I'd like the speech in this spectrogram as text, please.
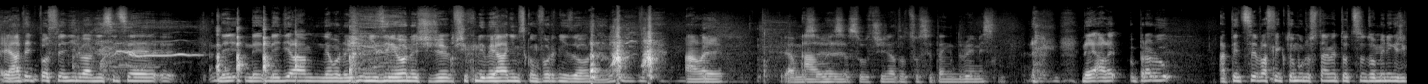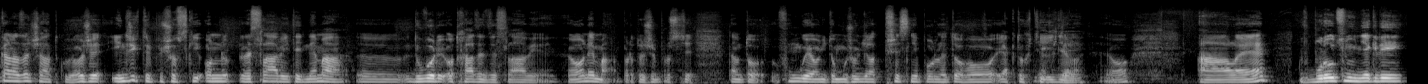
Já teď poslední dva měsíce ne, ne, nedělám, nebo nežím nic jiného, než že všechny vyháním z komfortní zóny. No? Ale já myslím, ale... že se soustředí na to, co si ten druhý myslí. ne, ale opravdu a teď se vlastně k tomu dostaneme to, co Dominik říkal na začátku, jo? že Jindřich Trpišovský, on ve Slávii teď nemá uh, důvody odcházet ze Slávie, jo? nemá, protože prostě tam to funguje, oni to můžou dělat přesně podle toho, jak to chtějí jak dělat. Jo? Ale v budoucnu někdy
